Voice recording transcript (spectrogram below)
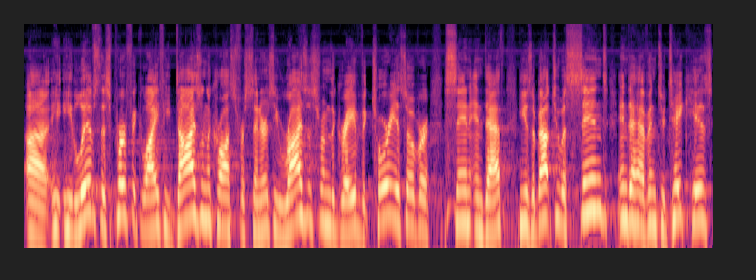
uh, he, he lives this perfect life. He dies on the cross for sinners. He rises from the grave, victorious over sin and death. He is about to ascend into heaven to take his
